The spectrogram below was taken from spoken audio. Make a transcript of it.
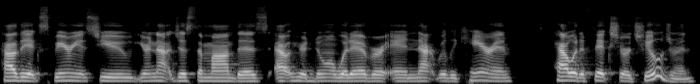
how they experience you. You're not just a mom that's out here doing whatever and not really caring how it affects your children.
